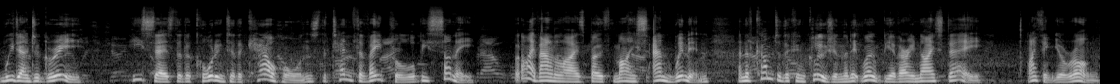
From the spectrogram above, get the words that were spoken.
We don't agree. He says that according to the cow horns, the 10th of April will be sunny. But I've analysed both mice and women and have come to the conclusion that it won't be a very nice day. I think you're wrong.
